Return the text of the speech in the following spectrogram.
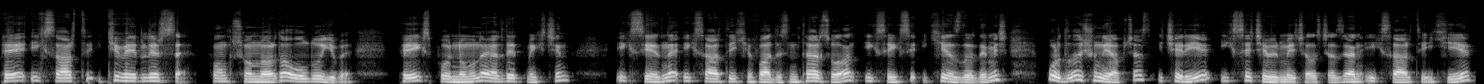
p x artı 2 verilirse fonksiyonlarda olduğu gibi px polinomunu elde etmek için x yerine x artı 2 ifadesinin tersi olan x eksi 2 yazılır demiş. Burada da şunu yapacağız. İçeriği x'e çevirmeye çalışacağız. Yani x artı 2'yi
